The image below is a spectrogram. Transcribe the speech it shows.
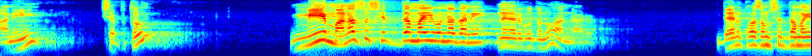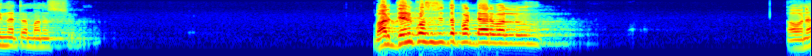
అని చెప్తూ మీ మనసు సిద్ధమై ఉన్నదని నేను ఎరుగుదును అన్నాడు. దేనికోసం సిద్ధమైందట మనస్సు? వారు దేనికోసం సిద్ధపడ్డారు వాళ్ళు? అవునా?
